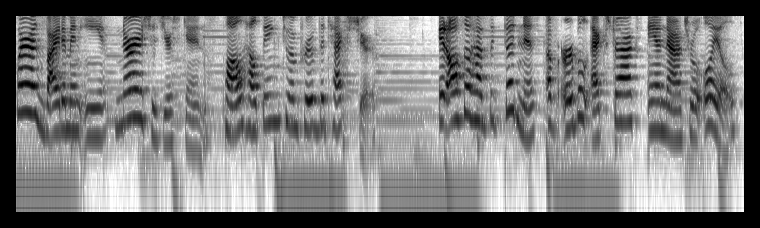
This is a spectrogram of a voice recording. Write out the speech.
whereas vitamin E nourishes your skin while helping to improve the texture. It also has the goodness of herbal extracts and natural oils,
